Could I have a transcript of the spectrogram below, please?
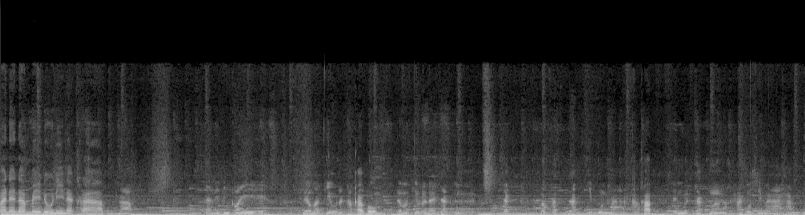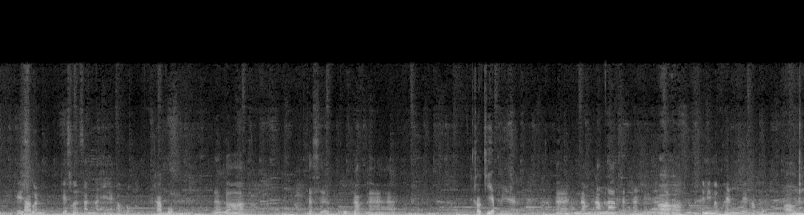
มาแนะนำเมนูนี้นะครับ ครับจานนี้เป็นก้อย เนื้อวากิวนะครับครับผม เนื้อวากิวเราได้จากเอ่อจากเราคัดจากญี่ปุ่นมานะครับครับเป็นเหมือนจากเมืองคาโกชิมะครับใช้ครับ ส่วนใช้ส่วนสันในนะครับผมครับผมแล้วก็จะเสิร์ฟคู่กับอ่าข้าวเกรียบไหมอะเอ่อน้ำน้ำราดผัดผักเหลืองอ๋ออ๋อ จะมีมะแขวนด้วยครับผมโอเค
